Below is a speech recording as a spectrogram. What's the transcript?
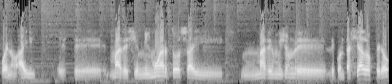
bueno hay este, más de 100.000 muertos, hay más de un millón de, contagiados, pero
